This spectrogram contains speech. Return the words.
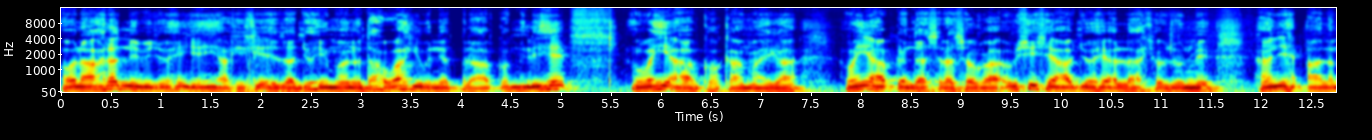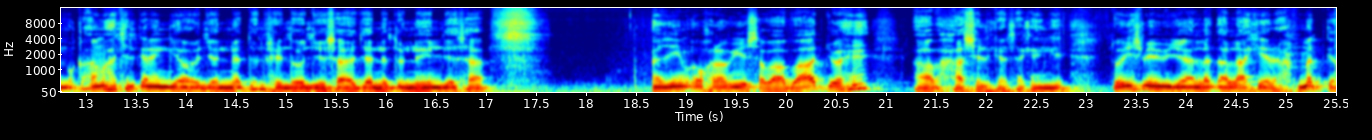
اور آخرت میں بھی جو ہے، یہی حقیقی عزت جو ایمان و تغوا کی بنیاد پر آپ کو ملی ہے، وہی آپ کو کام آئے گا۔ وہی آپ کا دس رس ہوگا۔ اسی سے آپ جو ہے اللہ کے حضور میں ہاں جی اعلیٰ مقام حاصل کریں گے اور جنت الفردو جیسا، جنت النعیم جیسا عظیم اخروی ثوابات جو ہیں آپ حاصل کر سکیں گے۔ تو اس میں بھی جو اللہ تعالیٰ کی رحمت کا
